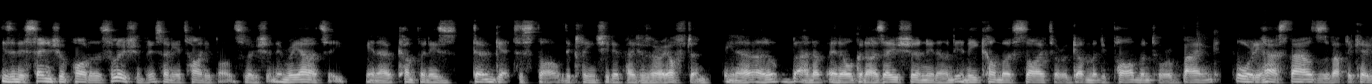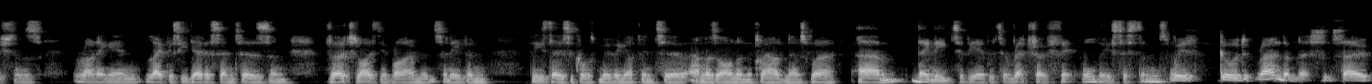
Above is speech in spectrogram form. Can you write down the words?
is an essential part of the solution, but it's only a tiny part of the solution. In reality, you know, companies don't get to start with a clean sheet of paper very often. You know, an, an organization, you know, an e-commerce site or a government department or a bank already has thousands of applications running in legacy data centers and virtualized environments and even these days, of course, moving up into Amazon and the cloud and elsewhere, um, they need to be able to retrofit all these systems with good randomness. So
